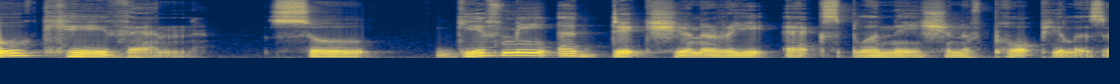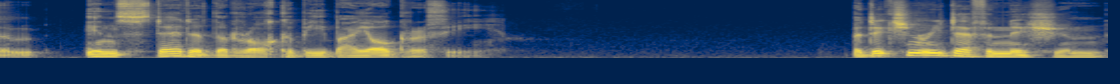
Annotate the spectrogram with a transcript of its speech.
Okay then, so give me a dictionary explanation of populism instead of the Rokeby biography. A dictionary definition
